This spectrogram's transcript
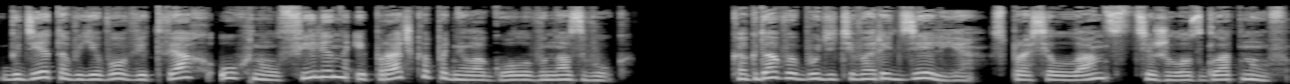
Где-то в его ветвях ухнул филин, и прачка подняла голову на звук. «Когда вы будете варить зелье?» — спросил Ланс, тяжело сглотнув.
